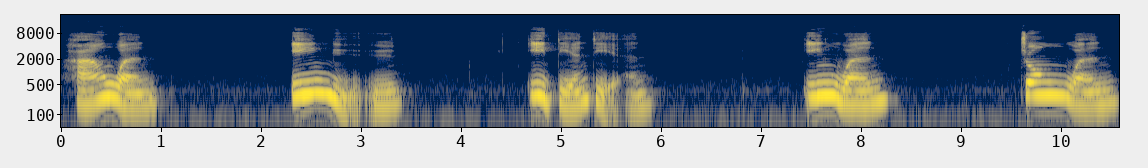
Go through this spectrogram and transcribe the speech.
韩文。雨一点点，英文、中文、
